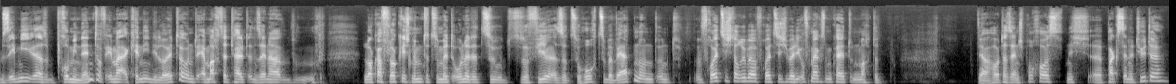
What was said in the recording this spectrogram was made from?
semi, also prominent, auf einmal erkennen ihn die Leute und er macht das halt in seiner locker flockig, nimmt dazu mit, ohne das zu, zu viel, also zu hoch zu bewerten und, und freut sich darüber, freut sich über die Aufmerksamkeit und macht das, ja, haut da seinen Spruch raus, nicht äh, packst deine Tüte,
